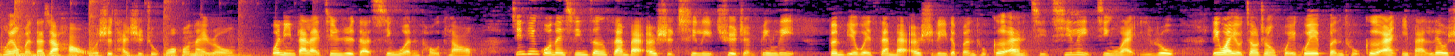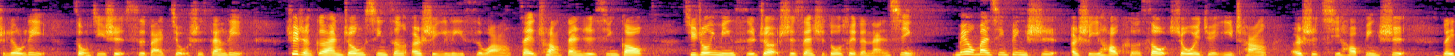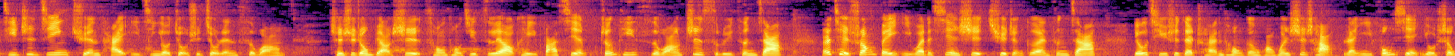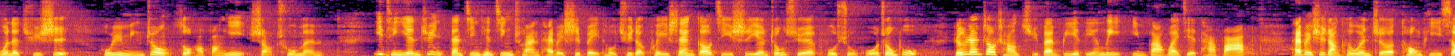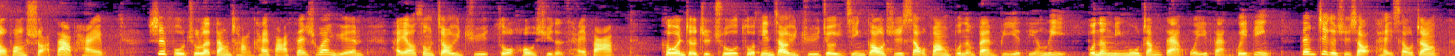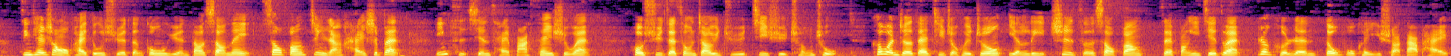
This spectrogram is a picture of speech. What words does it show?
朋友们，大家好，我是台视主播侯乃荣，为您带来今日的新闻头条。今天国内新增三百二十七例确诊病例，分别为三百二十例的本土个案及七例境外移入，另外有校正回归本土个案一百六十六例，总计是四百九十三例。确诊个案中新增二十一例死亡，再创单日新高。其中一名死者是三十多岁的男性，没有慢性病史，二十一号咳嗽，嗅味觉异常，二十七号病逝。累积至今，全台已经有九十九人死亡。陈时中表示，从统计资料可以发现，整体死亡致死率增加，而且双北以外的县市确诊个案增加，尤其是在传统跟黄昏市场，染疫风险有升温的趋势，呼吁民众做好防疫，少出门。疫情严峻，但今天经传台北市北投区的奎山高级实验中学附属国中部仍然照常举办毕业典礼，引发外界挞伐。台北市长柯文哲痛批校方耍大牌，市府除了当场开罚三十万元，还要送教育局做后续的裁罚。柯文哲指出，昨天教育局就已经告知校方不能办毕业典礼，不能明目张胆违反规定，但这个学校太嚣张。今天上午派督学等公务员到校内，校方竟然还是办，因此先裁罚三十万，后续再送教育局继续惩处。柯文哲在记者会中严厉斥责校方，在防疫阶段，任何人都不可以耍大牌。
